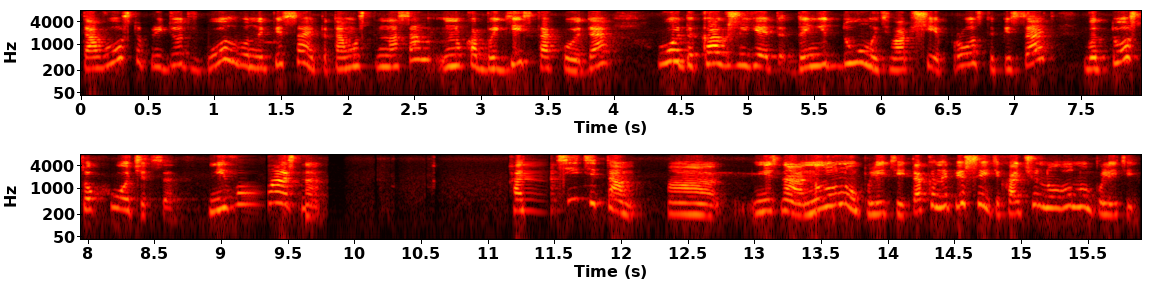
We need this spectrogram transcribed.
того, что придет в голову написать, потому что на самом, ну как бы есть такое, да, ой, да как же я это, да не думать вообще, просто писать вот то, что хочется. Неважно, хотите там, а, не знаю, на Луну полететь, так и напишите, хочу на Луну полететь.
